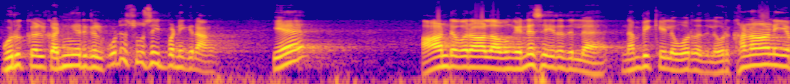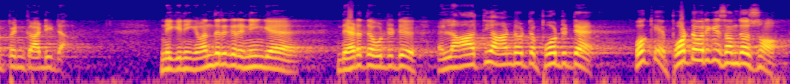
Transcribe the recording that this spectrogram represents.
குருக்கள் கண்ணியர்கள் கூட சூசைட் பண்ணிக்கிறாங்க. ஏன்? ஆண்டவரால் அவங்க என்ன செய்கிறதில்ல நம்பிக்கையில் ஓடுறதில்ல. ஒரு கணானிய பெண் காட்டிட்டா. இன்றைக்கி நீங்கள் வந்திருக்கிற நீங்கள் இந்த இடத்த விட்டுட்டு எல்லாத்தையும் ஆண்டவர்கிட்ட போட்டுட்டேன். ஓகே போட்ட வரைக்கும் சந்தோஷம்.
